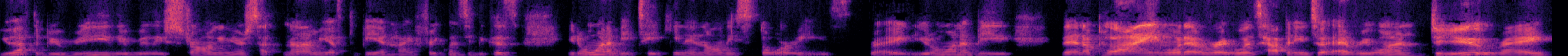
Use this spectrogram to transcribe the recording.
you have to be really really strong in your satnam. You have to be in high frequency because you don't want to be taking in all these stories right? You don't want to be then applying whatever what's happening to everyone to you right?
